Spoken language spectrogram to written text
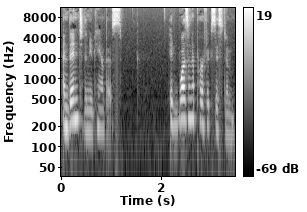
and then to the new campus. It wasn't a perfect system,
